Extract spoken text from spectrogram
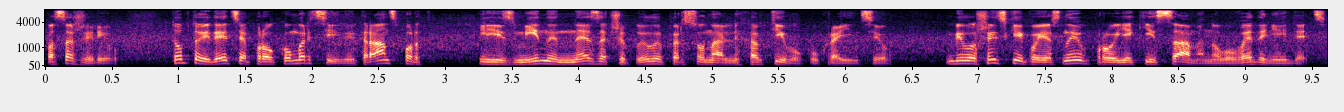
пасажирів. Тобто йдеться про комерційний транспорт, і зміни не зачепили персональних автівок українців. Білошицький пояснив, про які саме нововведення йдеться.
